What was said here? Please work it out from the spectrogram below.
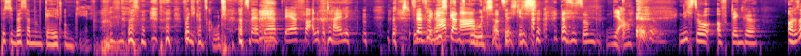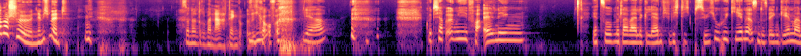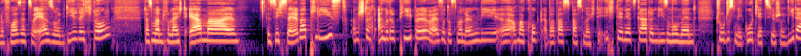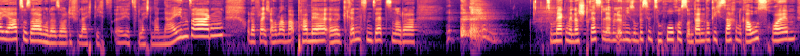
bisschen besser mit dem Geld umgehen. Das fände ich ganz gut. Das wäre wär, wär für alle Beteiligten. Das wäre für mich ganz gut tatsächlich, dass ich so, ja, nicht so oft denke, oh, das ist aber schön, nehme ich mit. Sondern drüber nachdenke, was ich kaufe. Ja. Gut, ich habe irgendwie vor allen Dingen jetzt so mittlerweile gelernt, wie wichtig Psychohygiene ist und deswegen gehen meine Vorsätze eher so in die Richtung, dass man vielleicht eher mal sich selber pleased, anstatt andere People, du, dass man irgendwie äh, auch mal guckt, aber was, was möchte ich denn jetzt gerade in diesem Moment? Tut es mir gut, jetzt hier schon wieder Ja zu sagen oder sollte ich vielleicht nicht, äh, jetzt vielleicht mal Nein sagen oder vielleicht auch mal ein paar mehr äh, Grenzen setzen oder zu merken, wenn das Stresslevel irgendwie so ein bisschen zu hoch ist und dann wirklich Sachen rausräumen,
